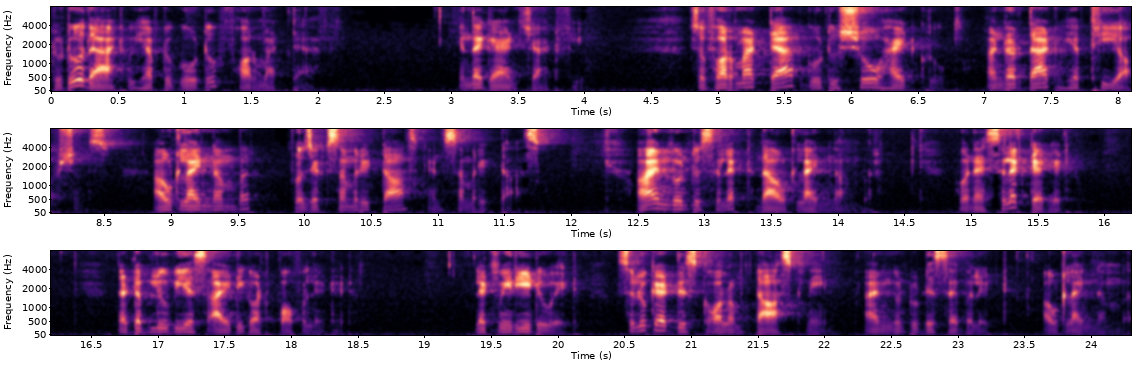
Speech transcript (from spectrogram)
To do that we have to go to format tab in the Gantt chart view. So format tab go to show hide group. Under that we have three options outline number, project summary task and summary task. I am going to select the outline number. When I selected it, the WBS ID got populated. Let me redo it. So look at this column task name. I'm going to disable it, outline number.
